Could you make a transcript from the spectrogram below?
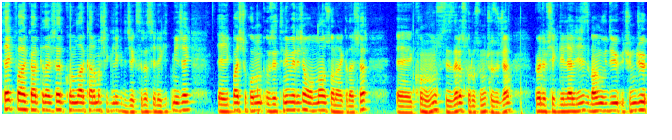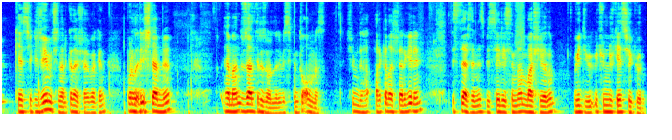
Tek fark arkadaşlar konular karma şekilde gidecek sırasıyla gitmeyecek. Ee, ilk başta konunun özetini vereceğim ondan sonra arkadaşlar e, konunun sizlere sorusunu çözeceğim. Böyle bir şekilde ilerleyeceğiz. Ben bu videoyu 3 kes çekeceğim için arkadaşlar bakın buraları işlemli hemen düzeltiriz oraları bir sıkıntı olmaz. Şimdi arkadaşlar gelin isterseniz bir serisinden başlayalım. Videoyu üçüncü kez çekiyorum.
